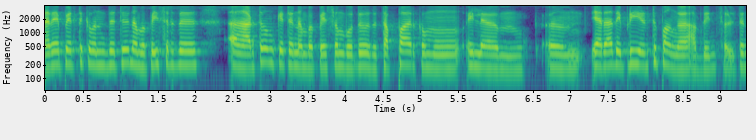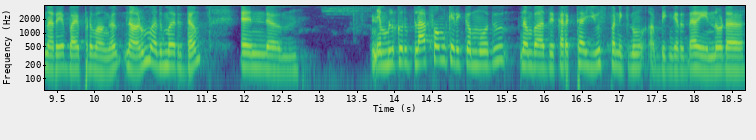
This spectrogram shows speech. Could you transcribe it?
நிறைய பேர்த்துக்கு வந்துட்டு நம்ம பேசுகிறது அடுத்தவங்கக்கிட்ட நம்ம பேசும்போது அது தப்பாக இருக்குமோ இல்லை யாராவது எப்படி எடுத்துப்பாங்க அப்படின்னு சொல்லிட்டு நிறைய பயப்படுவாங்க. நானும் அது மாதிரி தான் அண்டு நம்மளுக்கு ஒரு பிளாட்ஃபார்ம் கிடைக்கும் போது நம்ம அது கரெக்டாக யூஸ் பண்ணிக்கணும் அப்படிங்கிறது தான் என்னோடய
